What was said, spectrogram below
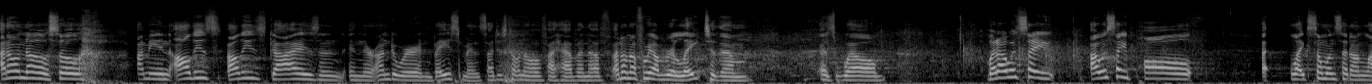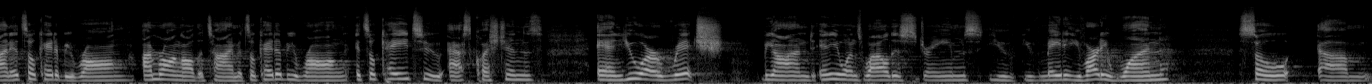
I don't know. So. I mean, all these all these guys in, in their underwear in basements. I just don't know if I have enough. I don't know if we all relate to them as well. But I would say, I would say, Paul like someone said online, it's okay to be wrong. I'm wrong all the time. It's okay to be wrong. It's okay to ask questions. And you are rich beyond anyone's wildest dreams. You've, you've made it, you've already won. So, um,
